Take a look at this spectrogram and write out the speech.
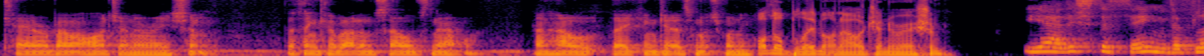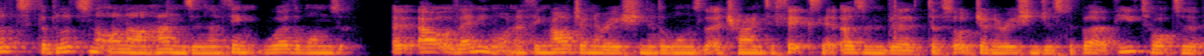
care about our generation. They're thinking about themselves now and how they can get as much money. Or they'll blame it on our generation. Yeah, this is the thing. The blood's the blood's not on our hands, and I think we're the ones uh, out of anyone. I think our generation are the ones that are trying to fix it. Us and the the sort of generation just above. You talk to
